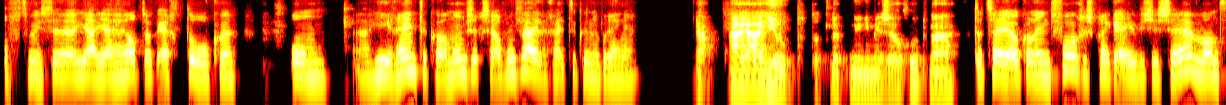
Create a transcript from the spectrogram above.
of tenminste, ja, jij helpt ook echt tolken om eh, hierheen te komen, om zichzelf in veiligheid te kunnen brengen. Ja, nou ja, hielp. Dat lukt nu niet meer zo goed, maar Dat zei je ook al in het voorgesprek eventjes, hè? Want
